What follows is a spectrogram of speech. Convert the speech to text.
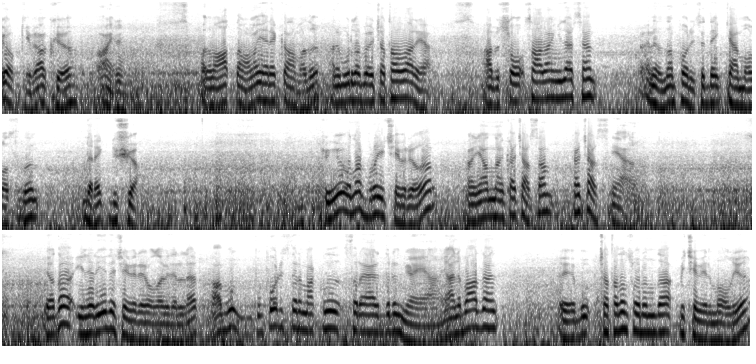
Yok gibi akıyor. Aynen. O zaman atlamama gerek kalmadı. Hani burada böyle çatal var ya. Abi sol, sağdan gidersen en azından polise denk gelme olasılığın direkt düşüyor. Çünkü onlar burayı çeviriyorlar. Yani yandan kaçarsan kaçarsın yani. Ya da ileriyi de çeviriyor olabilirler. Abi bu, bu polislerin aklı sıra erdirilmiyor ya. Yani bazen e, bu çatalın sonunda bir çevirme oluyor. Eee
